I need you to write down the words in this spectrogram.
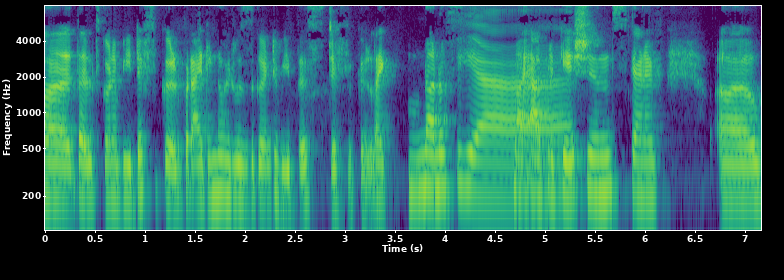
uh, that it's going to be difficult but i didn't know it was going to be this difficult like none of yeah. my applications kind of uh,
